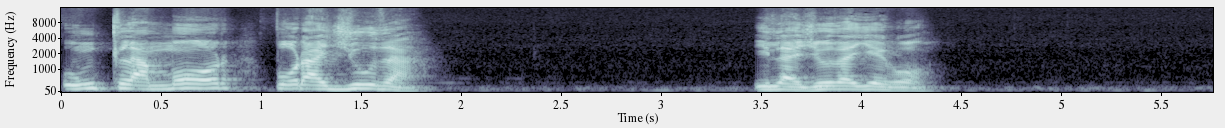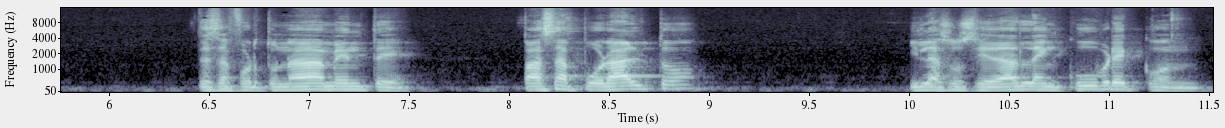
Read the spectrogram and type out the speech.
un clamor por ayuda. Y la ayuda llegó. Desafortunadamente pasa por alto y la sociedad la encubre con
